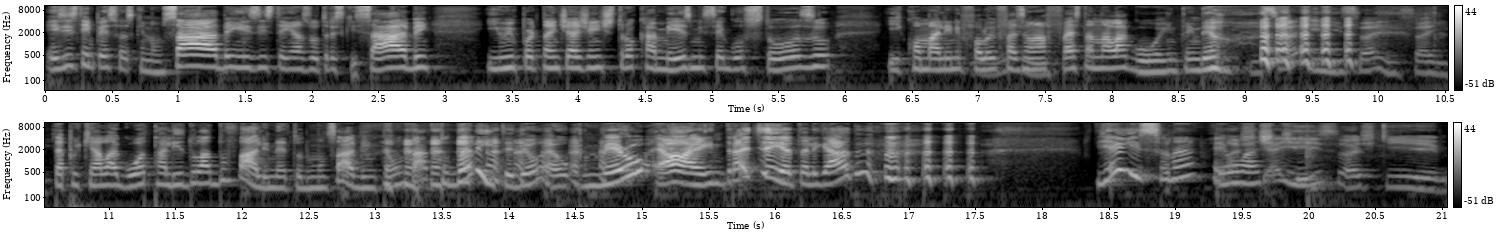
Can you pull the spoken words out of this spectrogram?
existem pessoas que não sabem, existem as outras que sabem. E o importante é a gente trocar mesmo e ser gostoso. E como a Aline falou, e fazer uma festa na lagoa, entendeu? Isso aí, isso aí, isso aí. Até porque a lagoa tá ali do lado do vale, né? Todo mundo sabe. Então tá tudo ali, entendeu? É o primeiro, é ó, é a entradinha, tá ligado? e é isso, né? Eu acho, que é isso. Acho que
